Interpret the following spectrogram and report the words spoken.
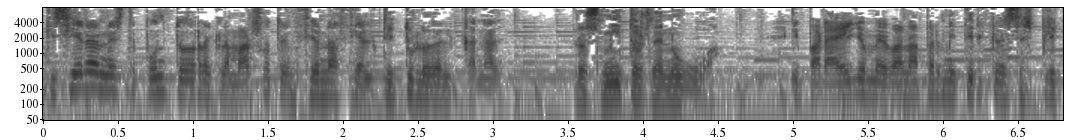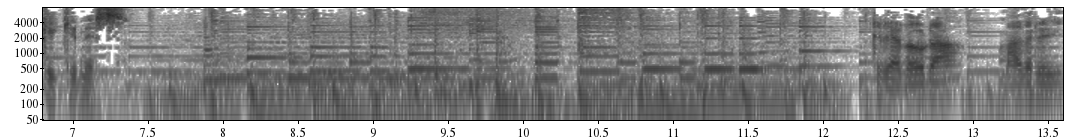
Quisiera en este punto reclamar su atención hacia el título del canal, Los mitos de Nugua, y para ello me van a permitir que les explique quién es. Creadora, madre,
